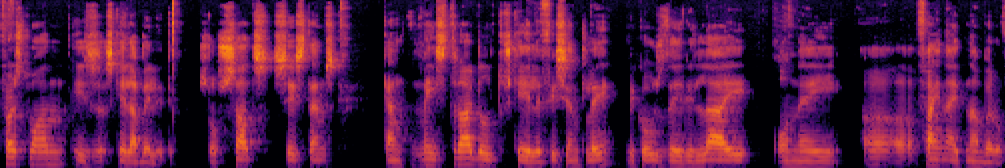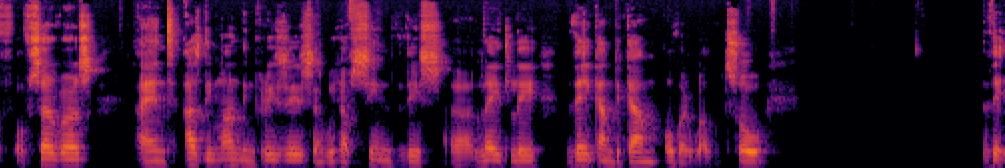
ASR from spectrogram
First one is scalability. So such systems can may struggle to scale efficiently because they rely on a uh, finite number of, of servers and as demand increases, and we have seen this uh, lately, they can become overwhelmed. So the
